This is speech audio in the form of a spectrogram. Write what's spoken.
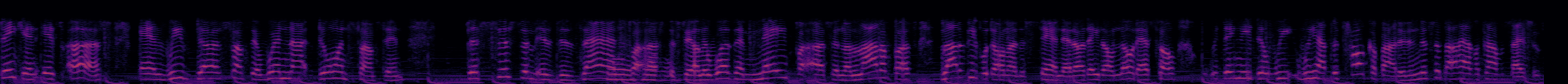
thinking it's us and we've done something, we're not doing something the system is designed for us to mm-hmm. fail. It wasn't made for us, and a lot of us, a lot of people don't understand that or they don't know that. So they need to. We we have to talk about it, and it's about having conversations.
